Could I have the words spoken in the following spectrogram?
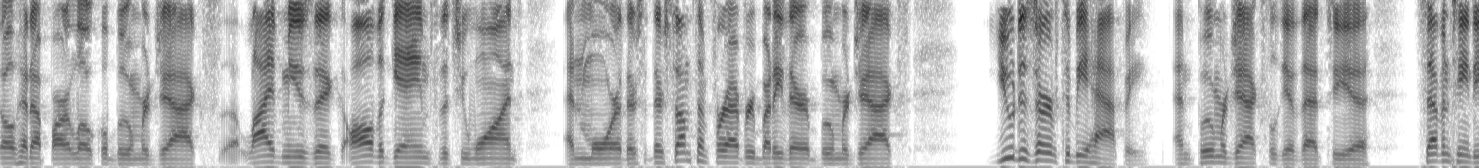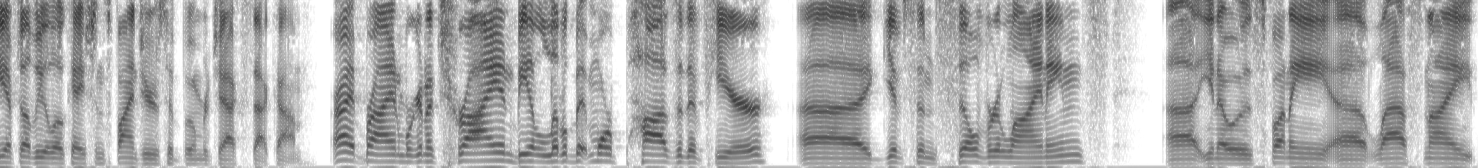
Go hit up our local Boomer Jacks. Uh, live music, all the games that you want, and more. There's there's something for everybody there at Boomer Jacks. You deserve to be happy, and Boomer Jacks will give that to you. 17 DFW locations. Find yours at boomerjacks.com. All right, Bryan, we're going to try and be a little bit more positive here, uh, give some silver linings. Uh, you know, it was funny uh, last night.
